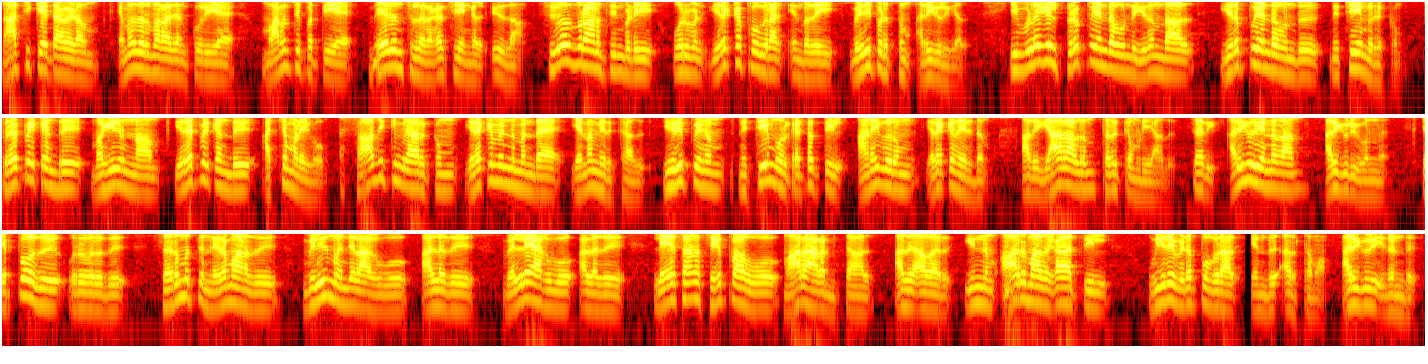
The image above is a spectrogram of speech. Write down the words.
நாச்சிகேட்டாவிடம் யமதர்மராஜன் கூறிய மரணத்தை பற்றிய மேலும் சில ரகசியங்கள் இதுதான். சிவபுராணத்தின்படி ஒருவன் இறக்கப் போகிறான் என்பதை வெளிப்படுத்தும் அறிகுறிகள். இவ்வுலகில் பிறப்பு என்ற ஒன்று இருந்தால் இறப்பு என்ற ஒன்று நிச்சயம் இருக்கும். பிறப்பை கண்டு மகிழும் நாம் இறப்பை கண்டு அச்சமடைவோம். சாதிக்கும் யாருக்கும் இறக்க வேண்டும் என்ற எண்ணம் இருக்காது. இருப்பினும் நிச்சயம் ஒரு கட்டத்தில் அனைவரும் இறக்க நேரிடும். அதை யாராலும் தடுக்க முடியாது. சரி அறிகுறி என்னதான்? அறிகுறி ஒன்று எப்போது ஒருவரது சருமத்தின் நிறமானது வெளிர் மஞ்சளாகவோ அல்லது வெள்ளையாகவோ அல்லது லேசான சிகப்பாகவோ மாற ஆரம்பித்தால் அது அவர் இன்னும் ஆறு மாத காலத்தில் உயிரை விடப் போகிறார் என்று அர்த்தமாம். அறிகுறி இரண்டு.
